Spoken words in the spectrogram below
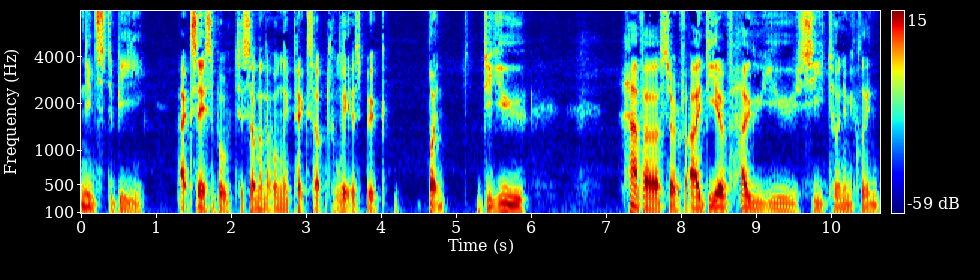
needs to be accessible to someone that only picks up the latest book. But do you have a sort of idea of how you see Tony McLean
